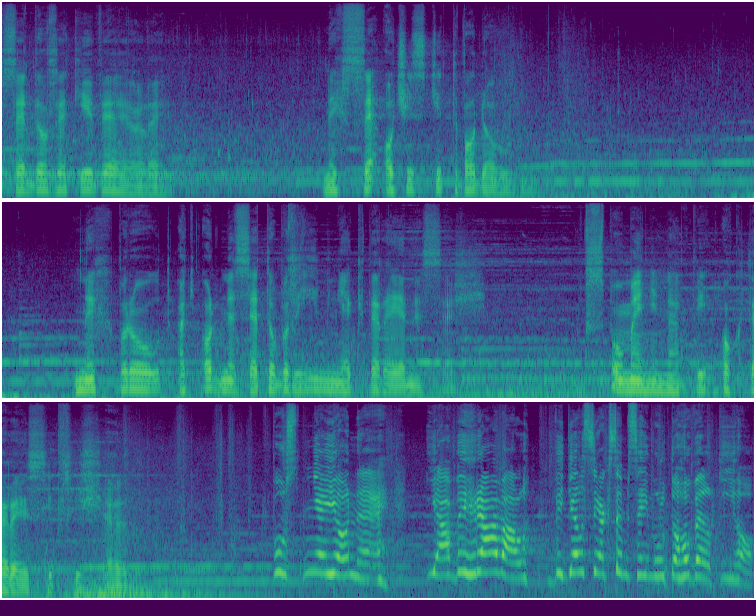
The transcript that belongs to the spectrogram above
se do řeky Véle. Nech se očistit vodou. Nech prout, ať odnese to břímě, které neseš. Vzpomeň na ty, o které jsi přišel. Pust mě, Jone! Já vyhrával! Viděl jsi, jak jsem sejmul toho velkýho.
